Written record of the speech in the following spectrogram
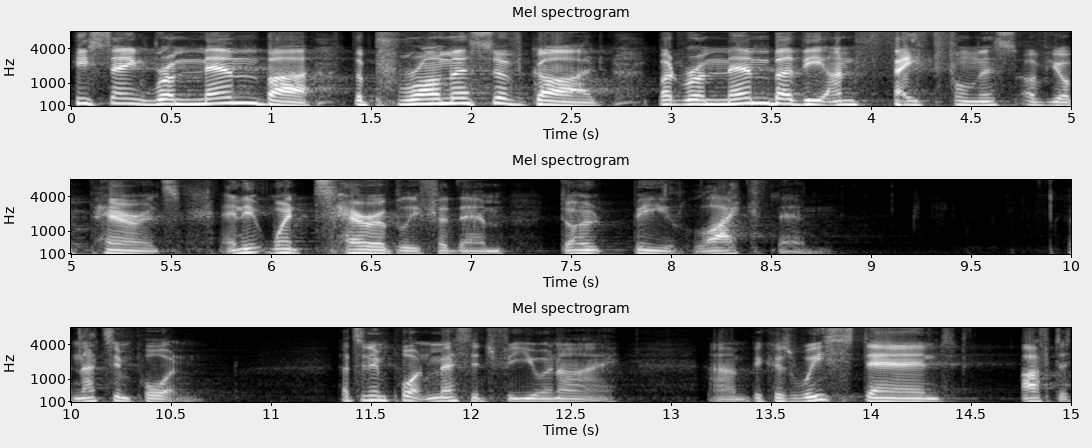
He's saying, Remember the promise of God, but remember the unfaithfulness of your parents. And it went terribly for them. Don't be like them. And that's important. That's an important message for you and I um, because we stand after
